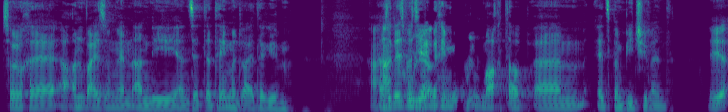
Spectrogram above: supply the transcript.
solche Anweisungen an die ans Entertainment weitergeben. Aha, also das, cool, was ich eigentlich ja. gemacht habe, ähm, jetzt beim Beach-Event. Ja,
